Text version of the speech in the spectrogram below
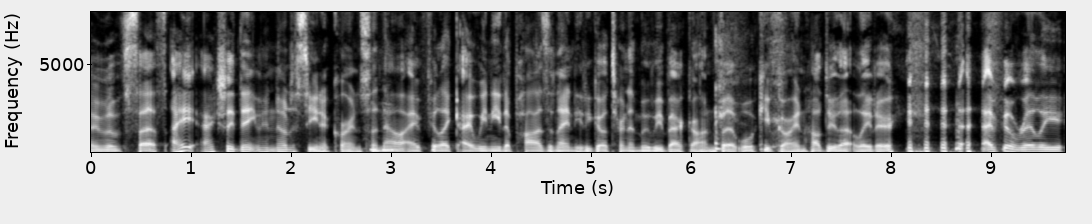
I'm obsessed. I actually didn't even notice the unicorn, so mm-hmm. now I feel like I we need a pause and I need to go turn the movie back on. But we'll keep going. I'll do that later. I feel really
